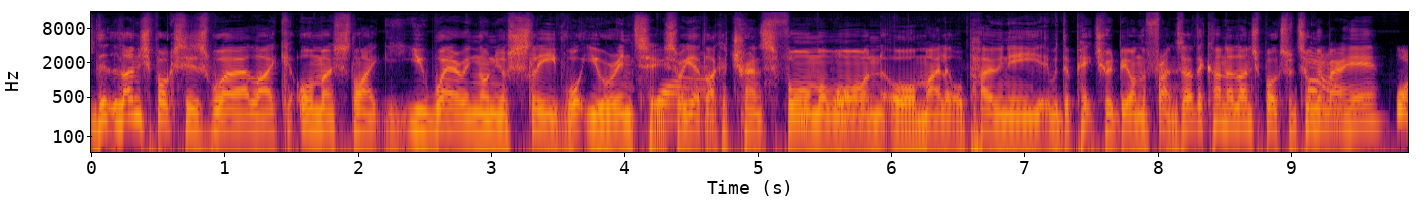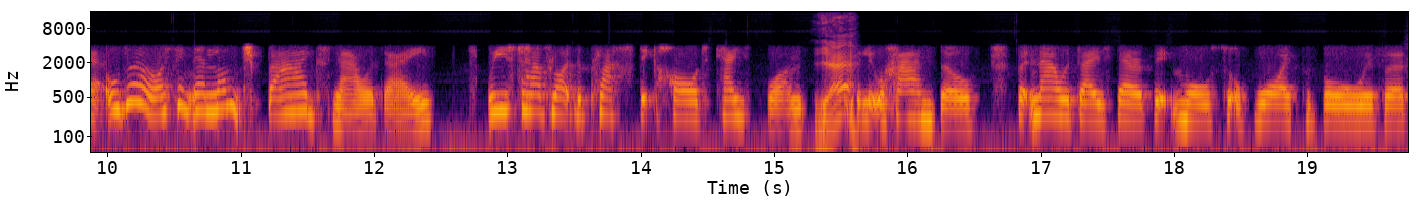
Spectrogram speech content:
the lunchboxes were like almost like you wearing on your sleeve what you were into. So you had like a Transformer one or My Little Pony. The picture would be on the front. Is that the kind of lunchbox we're talking Yeah. about here? Yeah, although I think they're lunch bags nowadays. We used to have like the plastic hard case ones Yeah. with a little handle, but nowadays they're a bit more sort of wipeable with a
